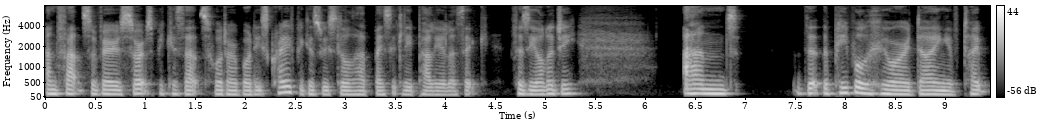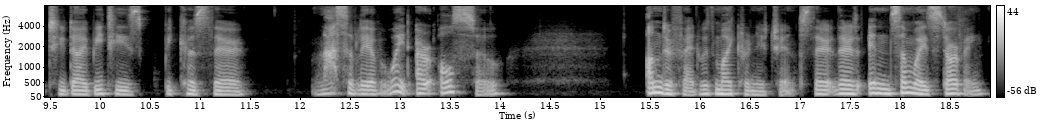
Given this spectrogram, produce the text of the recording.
and fats of various sorts because that's what our bodies crave because we still have basically Paleolithic physiology, and that the people who are dying of type two diabetes because they're massively overweight are also underfed with micronutrients. They're they're in some ways starving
